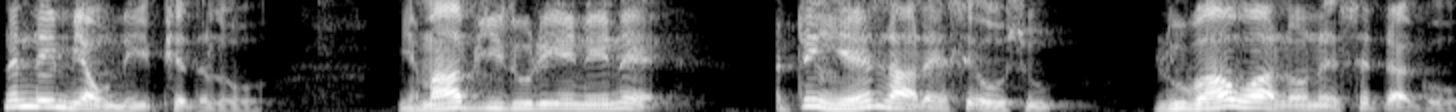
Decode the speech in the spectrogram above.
နှစ်နှစ်မြောက်နေ့ဖြစ်တယ်လို့မြမပြည်သူတွေအနေနဲ့အတင့်ရဲလာတဲ့စစ်အုပ်စုလူဘာဝလုံးတဲ့စစ်တပ်ကို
